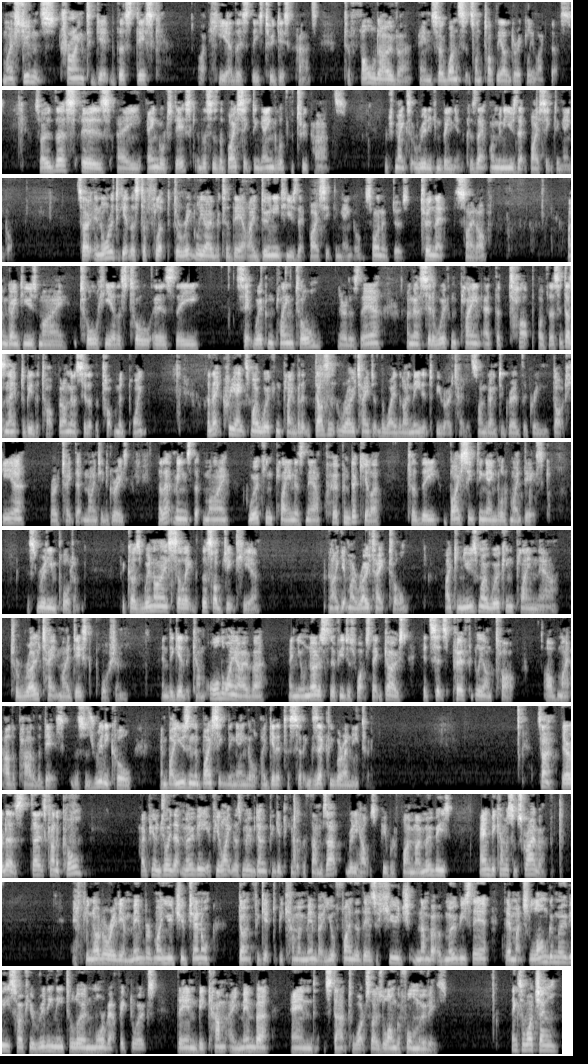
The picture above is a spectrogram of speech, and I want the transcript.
My students trying to get this desk uh, here, this these two desk parts, to fold over, and so one sits on top of the other directly like this. So this is a angled desk. This is the bisecting angle of the two parts, which makes it really convenient because I'm going to use that bisecting angle. So in order to get this to flip directly over to there, I do need to use that bisecting angle. So what I'm going to do is turn that side off. I'm going to use my tool here. This tool is the set working plane tool. There it is there. I'm going to set a working plane at the top of this. It doesn't have to be the top, but I'm going to set at the top midpoint. And that creates my working plane, but it doesn't rotate it the way that I need it to be rotated. So I'm going to grab the green dot here, rotate that 90 degrees. Now that means that my working plane is now perpendicular to the bisecting angle of my desk. It's really important because when I select this object here and I get my rotate tool, I can use my working plane now to rotate my desk portion and to get it to come all the way over and you'll notice that if you just watch that ghost, it sits perfectly on top of my other part of the desk. This is really cool and by using the bisecting angle I get it to sit exactly where I need to. So there it is. So that's kind of cool. Hope you enjoyed that movie. If you like this movie, don't forget to give it the thumbs up. It really helps people to find my movies and become a subscriber. If you're not already a member of my YouTube channel, don't forget to become a member. You'll find that there's a huge number of movies there. They're much longer movies, so if you really need to learn more about Vectorworks, then become a member and start to watch those longer form movies. Thanks for watching.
